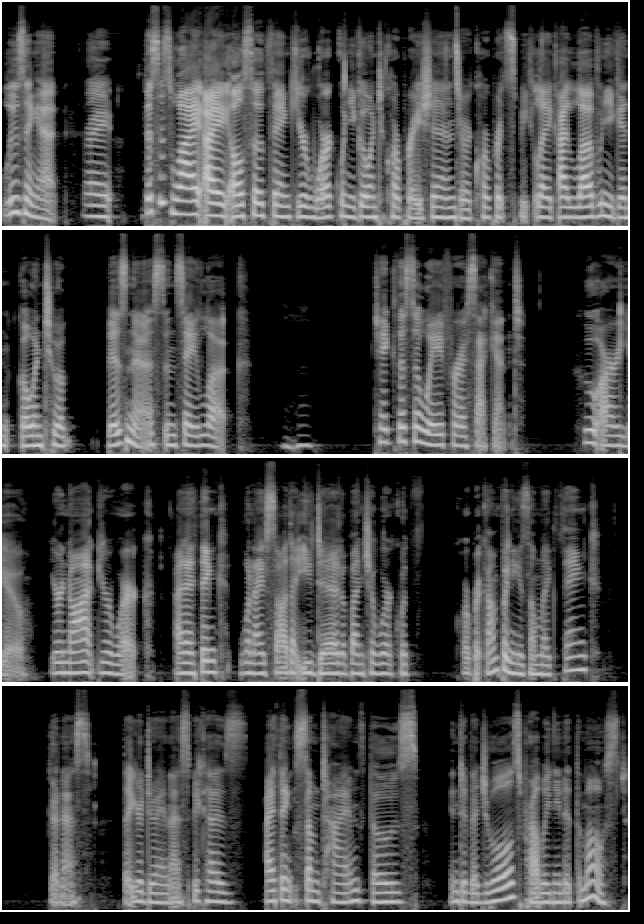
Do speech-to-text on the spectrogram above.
losing it. Right. This is why I also think your work when you go into corporations or corporate speak, like I love when you get, go into a business and say, look, mm-hmm. take this away for a second. Who are you? You're not your work. And I think when I saw that you did a bunch of work with corporate companies, I'm like, thank goodness that you're doing this because I think sometimes those individuals probably need it the most.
